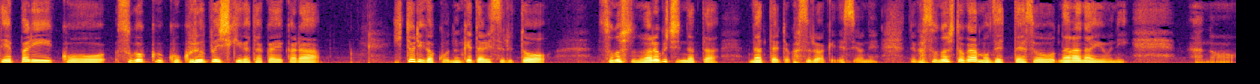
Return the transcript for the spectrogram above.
でやっぱりこうすごくこうグループ意識が高いから1人がこう抜けたりするとその人の悪口になったなったりとかするわけですよね。だからその人がもう絶対そうならないようにあの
